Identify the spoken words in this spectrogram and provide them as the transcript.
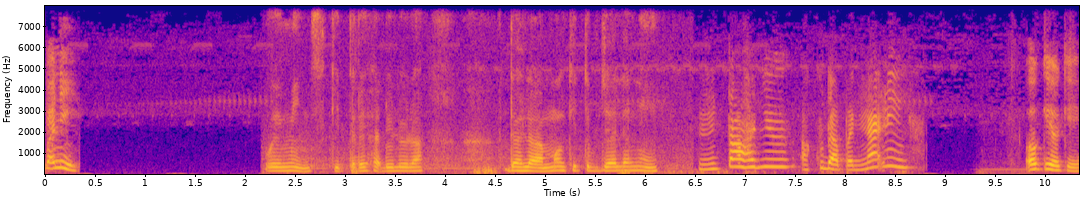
Tempat ni. Weh Mins, kita rehat dululah. Dah lama kita berjalan ni. Entahnya. Aku dah penat ni. Okey, okey.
